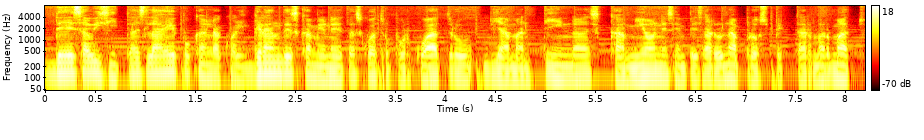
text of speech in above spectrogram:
de esa visita es la época en la cual grandes camionetas 4x4, diamantinas, camiones empezaron a prospectar Marmato.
